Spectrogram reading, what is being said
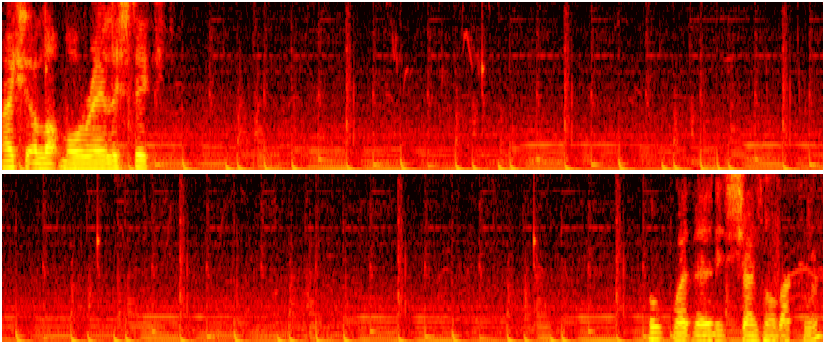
Makes it a lot more realistic. Oh, wait there, I need to change my battery.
